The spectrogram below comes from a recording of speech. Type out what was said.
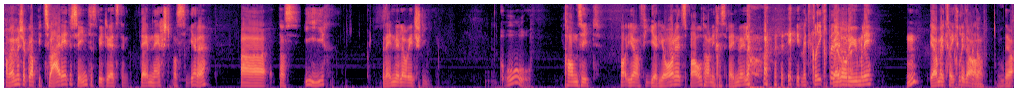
Aber wenn wir schon gerade bei Zweirädern sind, das wird ja jetzt dann demnächst passieren, äh, dass ich das Rennvelo will steigen. oh. Ich kann seit ja, vier Jahren jetzt bald habe ich ein Rennvelo. Mit Klickpedal. Veloräumli. Hm? Ja, mit, so Klickpedal. Ja.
